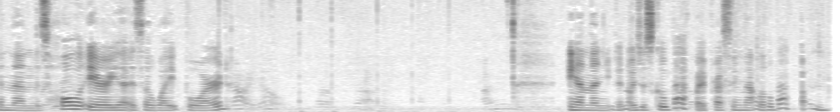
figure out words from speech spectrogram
And then this whole area is a whiteboard. And then you can always just go back by pressing that little back button.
